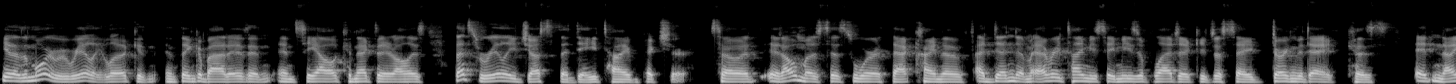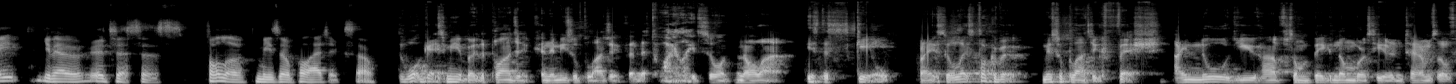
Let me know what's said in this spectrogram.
you know, the more we really look and, and think about it and, and see how connected it all is, that's really just the daytime picture. So it, it almost is worth that kind of addendum. Every time you say mesopelagic, you just say during the day, because at night, you know, it just is full of mesopelagic. So what gets me about the pelagic and the mesopelagic and the twilight zone and all that is the scale. Right. So let's talk about mesopelagic fish. I know you have some big numbers here in terms of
